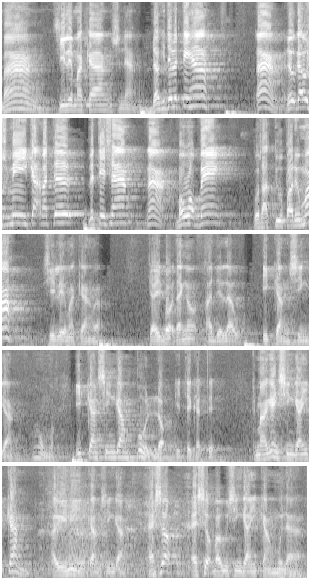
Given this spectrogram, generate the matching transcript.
Bang, sila makan senang. Dah kita letih ha? Ha, duk gaus mi ikat mata, letih sang. Nah, bawa bank. Pukul satu pada rumah, sila makan pak. Cari bawa tengok ada lauk ikan singgang. Oh, Allah. ikan singgang pulak kita kata. Kemarin singgang ikan, hari ni ikan singgang. Esok, esok baru singgang ikan mula.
